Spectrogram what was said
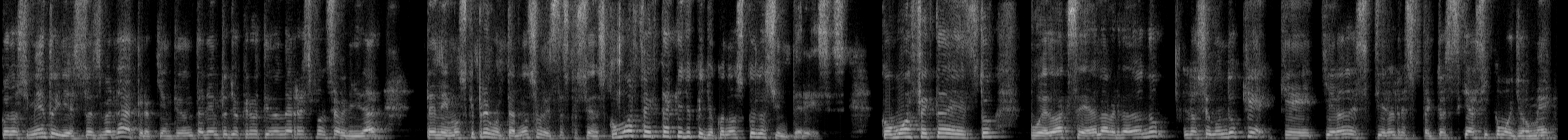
conocimiento, y esto es verdad, pero quien tiene un talento, yo creo que tiene una responsabilidad tenemos que preguntarnos sobre estas cuestiones. ¿Cómo afecta aquello que yo conozco los intereses? ¿Cómo afecta esto? ¿Puedo acceder a la verdad o no? Lo segundo que, quiero decir al respecto es que así como yo me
